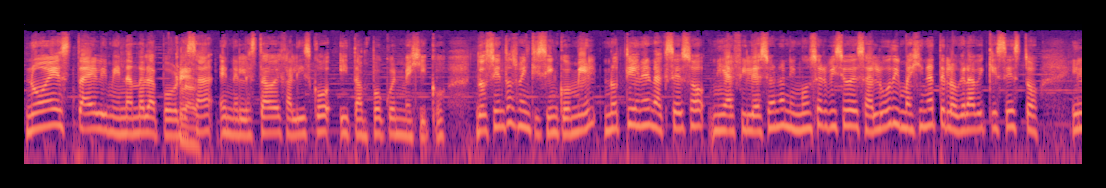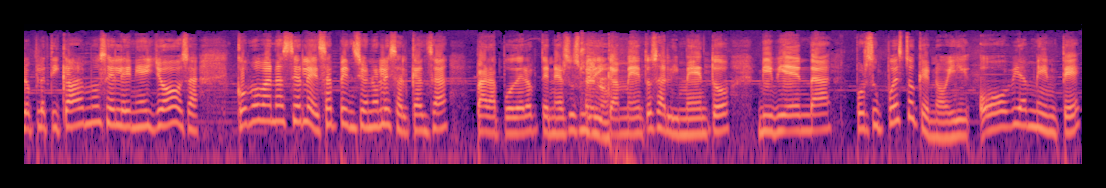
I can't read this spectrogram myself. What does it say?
no está eliminando la pobreza Claro. en el estado de Jalisco y tampoco en México. 225 mil no tienen acceso ni afiliación a ningún servicio de salud. Imagínate lo grave que es esto. Y lo platicábamos Elenia y yo, o sea, ¿cómo van a hacerle? Esa pensión no les alcanza para poder obtener sus Sí, no. medicamentos, vivienda. Por supuesto que no. Y obviamente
